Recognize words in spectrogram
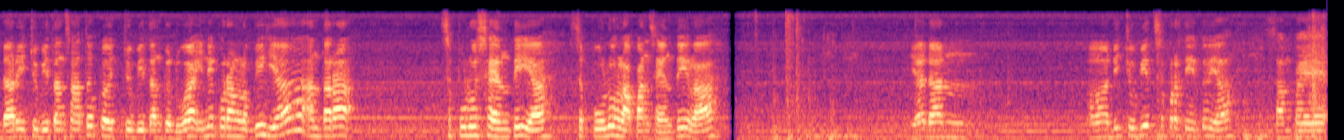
dari cubitan satu ke cubitan kedua ini kurang lebih ya antara 10 cm ya 10 8 cm lah. Ya dan e, dicubit seperti itu ya sampai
